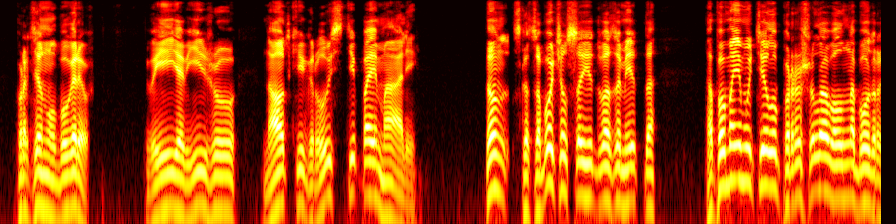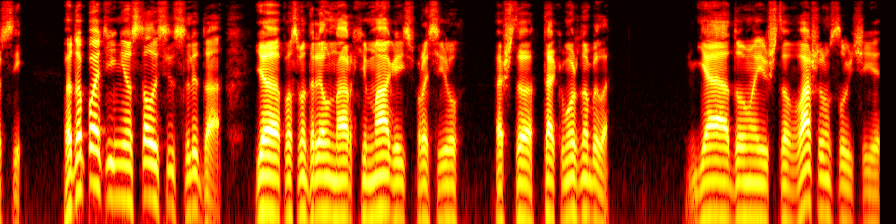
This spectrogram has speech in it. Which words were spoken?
— протянул Бугарев, — вы, я вижу, нотки грусти поймали. Он скособочился едва заметно, а по моему телу прошла волна бодрости. От апатии не осталось и следа. Я посмотрел на архимага и спросил, а что, так можно было? Я думаю, что в вашем случае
